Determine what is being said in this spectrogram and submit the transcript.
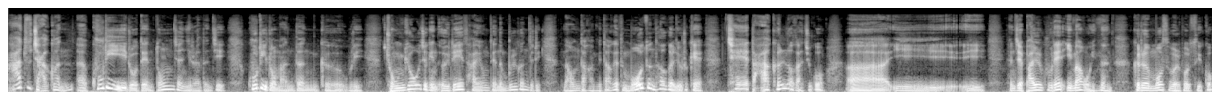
아주 작은 어, 구리로 된 동전이라든지 구리로 만든 그 우리 종교적인 의뢰에 사용되는 물건들이 나온다고 합니다. 그래서 모든 흙을 이렇게 체에 다 걸러 가지고 아, 이, 이 현재 발굴에 임하고 있는 그런 모습을 볼 수 있고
